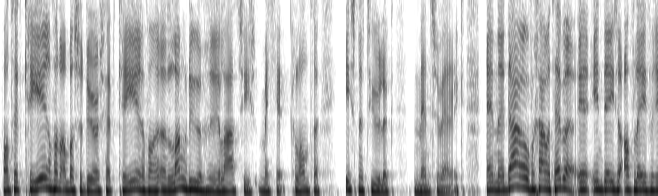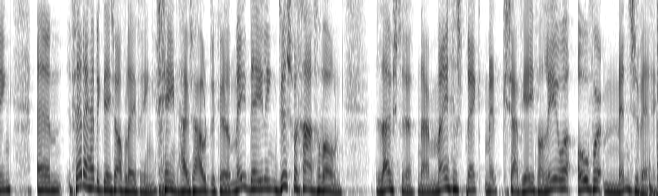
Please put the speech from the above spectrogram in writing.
Want het creëren van ambassadeurs, het creëren van langdurige relaties met je klanten is natuurlijk mensenwerk. En uh, daarover gaan we het hebben eh, in deze aflevering. Um, verder heb ik deze aflevering geen huishoudelijke mededeling, dus we gaan gewoon luisteren naar mijn gesprek met Xavier van Leeuwen over mensenwerk.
